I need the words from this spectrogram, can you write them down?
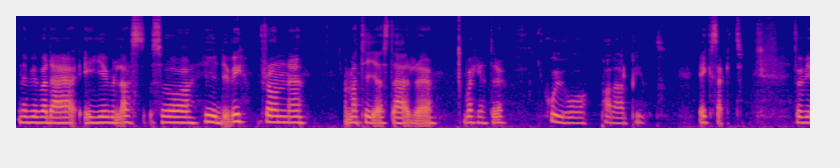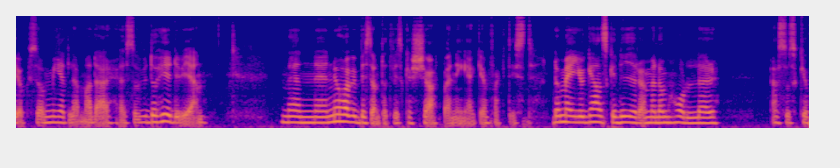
när vi var där i julas så hyrde vi från eh, Mattias där, eh, vad heter det? 7H paralpint. Exakt. För vi är också medlemmar där, så då hyrde vi en. Men eh, nu har vi bestämt att vi ska köpa en egen faktiskt. De är ju ganska dyra men de håller, alltså ska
